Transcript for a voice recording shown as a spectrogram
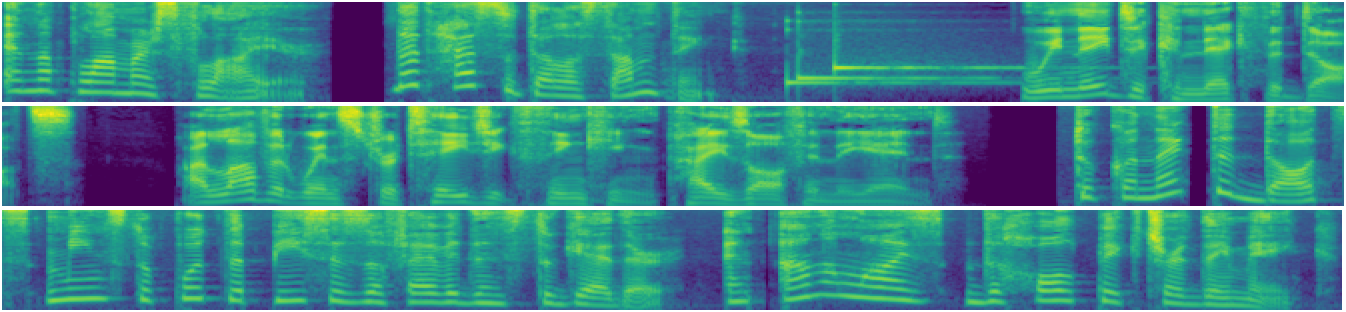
and a plumber's flyer. That has to tell us something. We need to connect the dots. I love it when strategic thinking pays off in the end. To connect the dots means to put the pieces of evidence together and analyze the whole picture they make.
